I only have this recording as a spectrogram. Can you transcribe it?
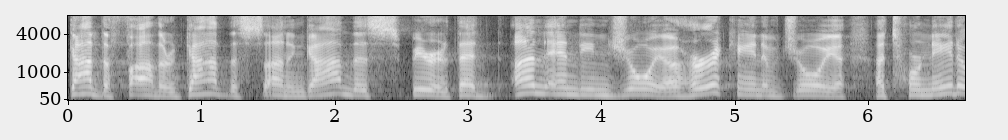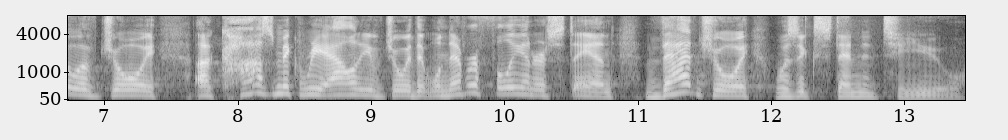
God the Father, God the Son, and God the Spirit, that unending joy, a hurricane of joy, a, a, tornado of joy, a cosmic reality of joy that we'll never fully understand, that joy was extended to you.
